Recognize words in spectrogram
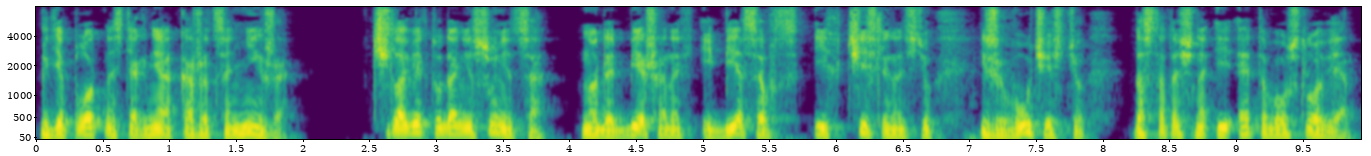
где плотность огня окажется ниже. Человек туда не сунется, но для бешеных и бесов с их численностью и живучестью достаточно и этого условия.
